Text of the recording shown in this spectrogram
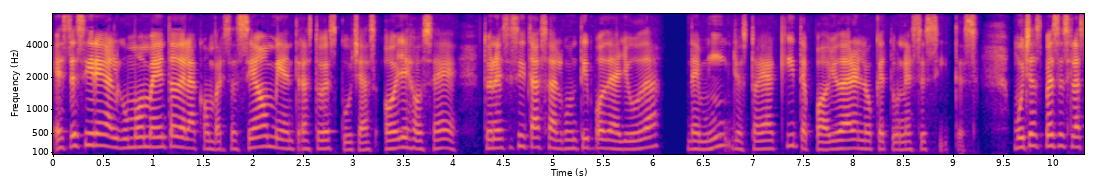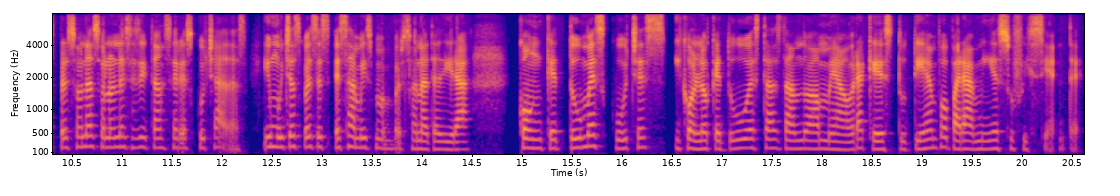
Es decir, en algún momento de la conversación, mientras tú escuchas, oye José, ¿tú necesitas algún tipo de ayuda? de mí, yo estoy aquí, te puedo ayudar en lo que tú necesites. Muchas veces las personas solo necesitan ser escuchadas y muchas veces esa misma persona te dirá, con que tú me escuches y con lo que tú estás dando a mí ahora, que es tu tiempo, para mí es suficiente.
